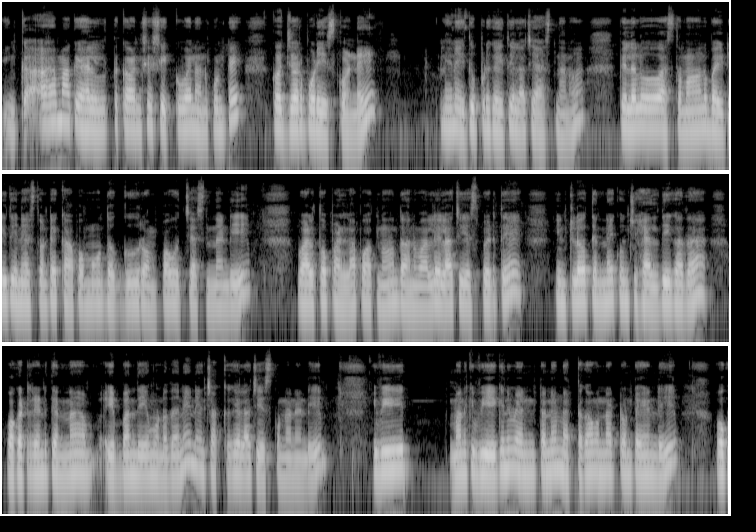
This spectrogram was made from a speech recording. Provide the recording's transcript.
ఇంకా మాకు హెల్త్ కాన్షియస్ ఎక్కువ అని అనుకుంటే కొజ్జార పొడి వేసుకోండి. నేనైతే ఇప్పటికైతే ఇలా చేస్తున్నాను. పిల్లలు అస్తమాను బయట తినేస్తుంటే కాపము దగ్గు రొంప వచ్చేస్తుందండి. వాళ్ళతో పళ్ళాపోతున్నాం దానివల్ల ఇలా చేసి పెడితే ఇంట్లో తిన్నవి కొంచెం హెల్తీ కదా. ఒకటి రెండు తిన్నా ఇబ్బంది ఏమి ఉండదని నేను చక్కగా ఇలా చేసుకున్నానండి. ఇవి మనకి వేగిన వెంటనే మెత్తగా ఉన్నట్టు ఉంటాయండి. ఒక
